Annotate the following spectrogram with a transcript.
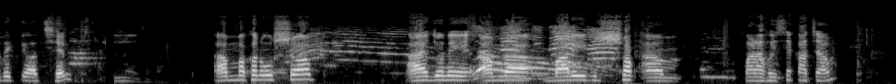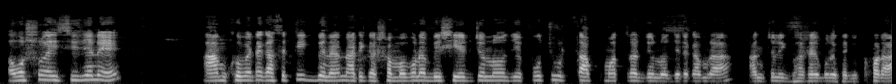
দেখতে পাচ্ছেন। আম মাখানো উৎসব। আয়োজনে আমরা বাড়ির সব আম পাড়া হয়েছে কাঁচা আম। অবশ্য এই সিজনে আম খুব একটা গাছে টিকবে না না টিকার সম্ভাবনা বেশি। এর জন্য যে প্রচুর তাপমাত্রার জন্য, যেটাকে আমরা আঞ্চলিক ভাষায় বলে থাকি খরা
